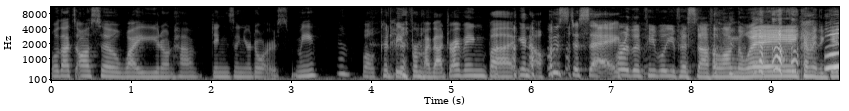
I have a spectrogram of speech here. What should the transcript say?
Well, that's also why you don't have dings in your doors. Me? Yeah. Well, it could be from my bad driving, but you know, who's to say? Or the people you pissed off along the way coming to get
